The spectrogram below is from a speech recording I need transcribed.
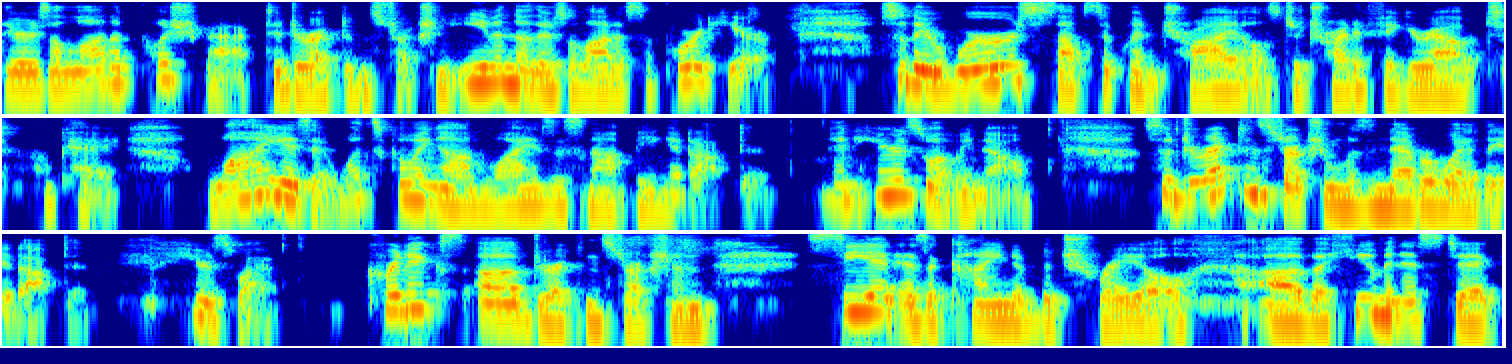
there's a lot of pushback to direct instruction, even though there's a lot of support here. So there were subsequent trials to try to figure out, okay, why is it? What's going on? Why is this not being adopted? And here's what we know. So direct instruction was never widely adopted. Here's why. Critics of direct instruction see it as a kind of betrayal of a humanistic,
